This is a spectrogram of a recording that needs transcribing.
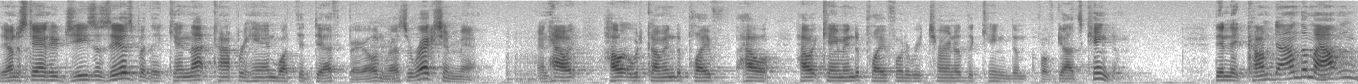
They understand who Jesus is, but they cannot comprehend what the death, burial, and resurrection meant and how it, how it would come into play, how, how it came into play for the return of the kingdom, of God's kingdom. Then they come down the mountain.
